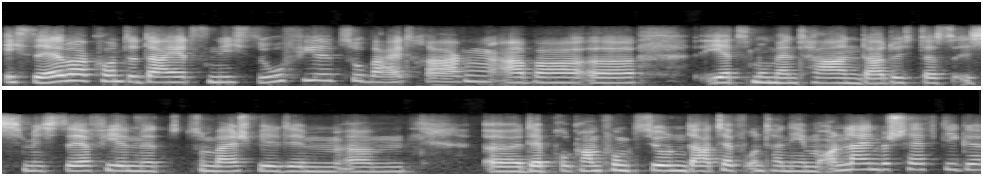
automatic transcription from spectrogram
ich selber konnte da jetzt nicht so viel zu beitragen, aber äh, jetzt momentan, dadurch, dass ich mich sehr viel mit zum Beispiel dem ähm, äh, der Programmfunktion DATEV Unternehmen online beschäftige,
